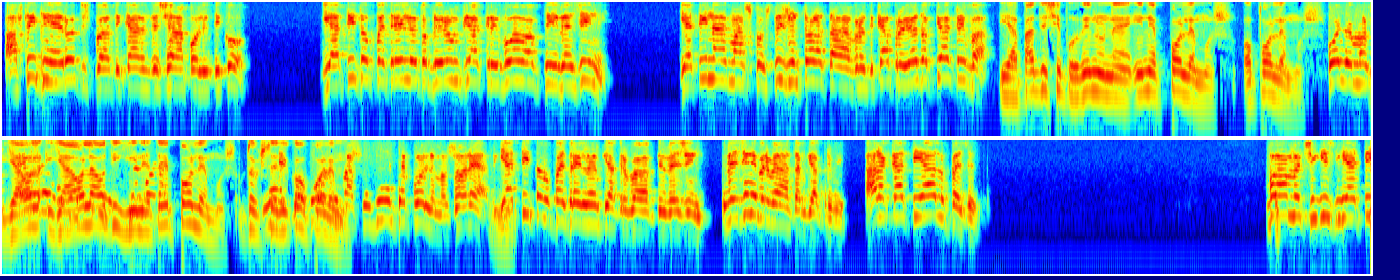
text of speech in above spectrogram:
Αυτή την ερώτηση που αντικάνετε σε ένα πολιτικό. Γιατί το πετρέλαιο το πληρώνουμε πιο ακριβό από τη βενζίνη. Γιατί να μα κοστίζουν τώρα τα αγροτικά προϊόντα πιο ακριβά. Η απάντηση που δίνουν είναι πόλεμο. Ο πόλεμο. Για, όλα, για όλα ό,τι γίνεται, πόλεμο. Από το εξωτερικό ναι, πόλεμο. Γίνεται πόλεμο. Ωραία. Ναι. Γιατί το πετρέλαιο είναι πιο ακριβό από τη βενζίνη. Η βενζίνη πρέπει να ήταν πιο ακριβή. Άρα κάτι άλλο παίζεται. Μπορεί να μου εξηγήσει γιατί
